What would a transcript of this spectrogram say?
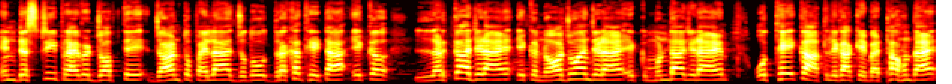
ਇੰਡਸਟਰੀ ਪ੍ਰਾਈਵੇਟ ਜੌਬ ਤੇ ਜਾਣ ਤੋਂ ਪਹਿਲਾਂ ਜਦੋਂ ਦਰਖਤ ਹੇਠਾਂ ਇੱਕ ਲੜਕਾ ਜਿਹੜਾ ਹੈ, ਇੱਕ ਨੌਜਵਾਨ ਜਿਹੜਾ ਹੈ, ਇੱਕ ਮੁੰਡਾ ਜਿਹੜਾ ਹੈ, ਉੱਥੇ ਘਾਤ ਲਗਾ ਕੇ ਬੈਠਾ ਹੁੰਦਾ ਹੈ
